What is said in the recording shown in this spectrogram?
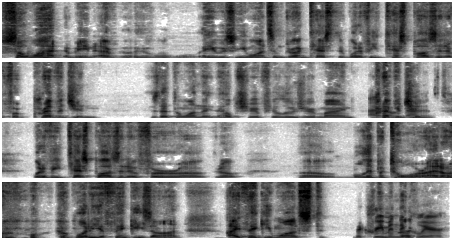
so what? I mean, uh, he was he wants him drug tested. What if he tests positive for Prevagen? Is that the one that helps you if you lose your mind? I know what Prevagen. What if he tests positive for uh, you know uh, Lipitor? I don't know. what do you think he's on? I think he wants to The cream in the clear.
